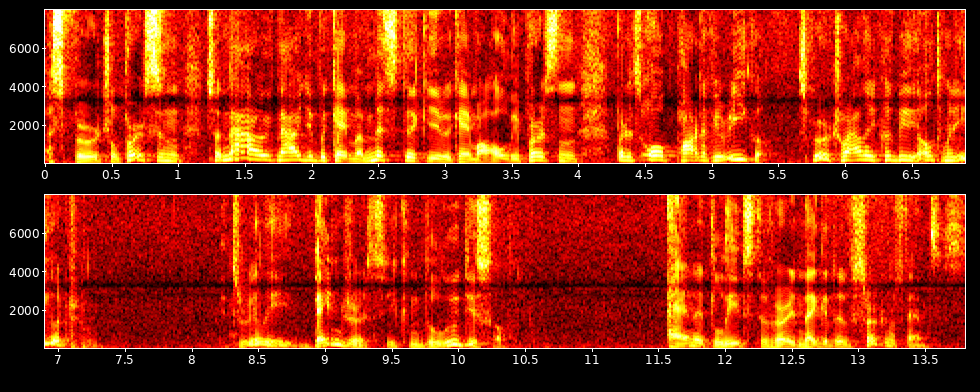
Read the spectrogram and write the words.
a spiritual person. So now, now you became a mystic, you became a holy person, but it's all part of your ego. Spirituality could be the ultimate ego trip. It's really dangerous. You can delude yourself. And it leads to very negative circumstances.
